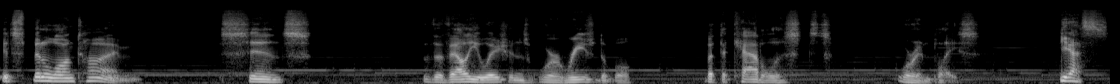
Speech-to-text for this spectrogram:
It's been a long time since the valuations were reasonable, but the catalysts were in place. Yes.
